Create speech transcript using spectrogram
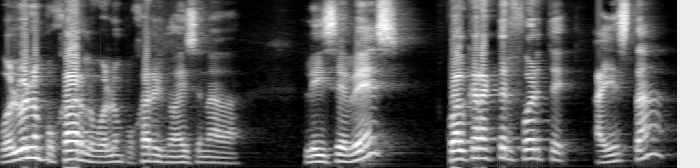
Vuelve a empujarlo, vuelve a empujar y no dice nada. Le dice, ¿ves? ¿Cuál carácter fuerte? Ahí está.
